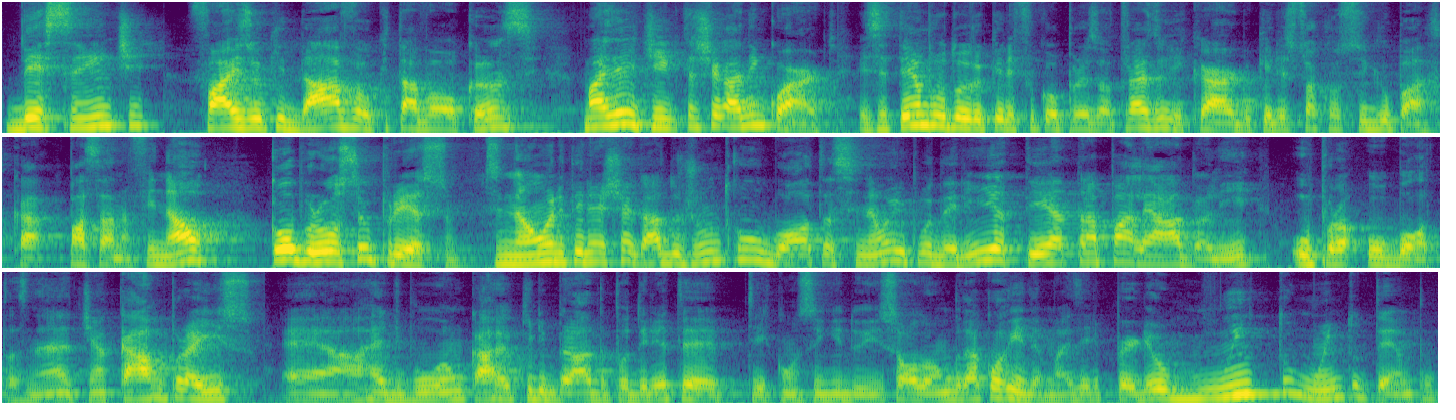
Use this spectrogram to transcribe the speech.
decente, faz o que dava, o que estava ao alcance, mas ele tinha que ter chegado em quarto. Esse tempo todo que ele ficou preso atrás do Ricardo, que ele só conseguiu passar na final, cobrou seu preço. Senão ele teria chegado junto com o Bottas, senão ele poderia ter atrapalhado ali o, o Bottas, né? Tinha carro para isso. É, a Red Bull é um carro equilibrado, poderia ter, ter conseguido isso ao longo da corrida, mas ele perdeu muito, muito tempo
